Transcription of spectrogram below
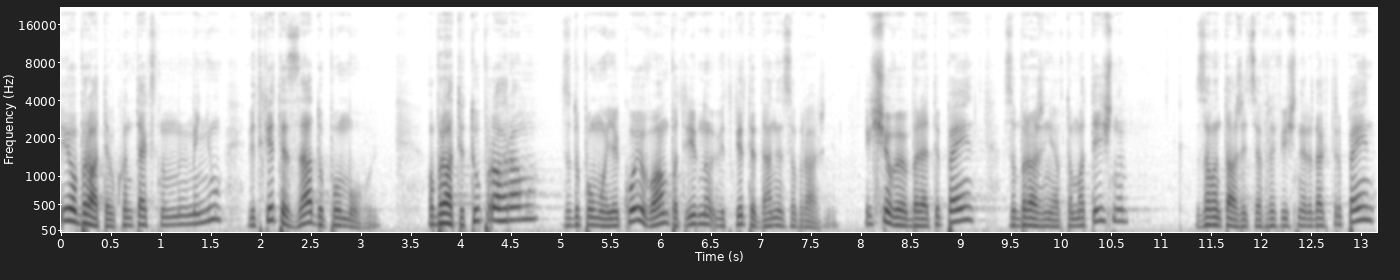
і обрати в контекстному меню Відкрити за допомогою. Обрати ту програму, за допомогою якої вам потрібно відкрити дане зображення. Якщо ви оберете Paint, зображення автоматично завантажиться графічний редактор Paint.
